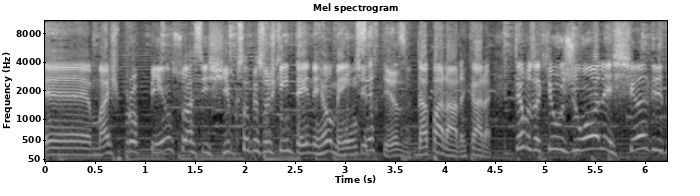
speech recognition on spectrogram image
é, mais propenso a assistir, porque são pessoas que entendem realmente Com certeza. da parada, cara. Temos aqui o João Alexandre,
